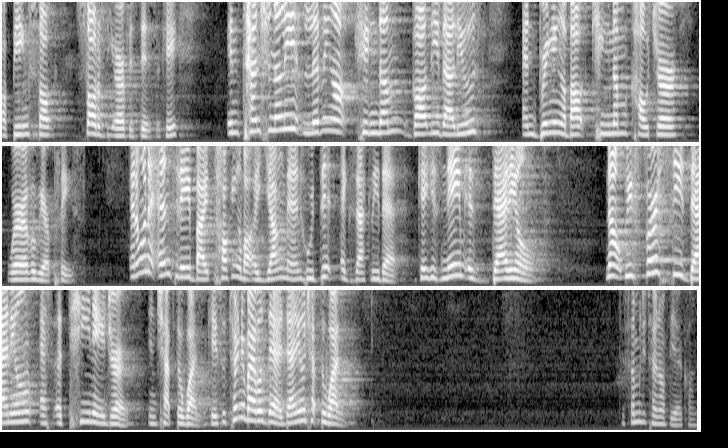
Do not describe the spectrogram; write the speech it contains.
of being salt, salt of the earth is this, okay? Intentionally living out kingdom, godly values, and bringing about kingdom culture wherever we are placed. And I want to end today by talking about a young man who did exactly that. Okay, his name is Daniel. Now, we first see Daniel as a teenager in chapter 1. Okay, so turn your Bibles there, Daniel chapter 1. Did somebody turn off the aircon?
